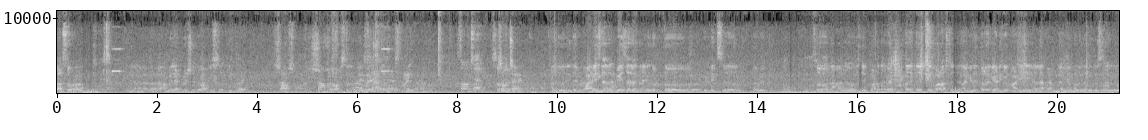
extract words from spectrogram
ದಾಸೋಹ. ಆಮೇಲೆ ಅಡ್ಮಿನಿಸ್ಟ್ರೇಟಿವ್ ಆಫೀಸ್ ಶಾಪ್ಸ್ ಶೌಚಾಲಯ. ಶೌಚಾಲಯ. ಅದು ಇದೆ ಮೇಡಮ್. ಬೇಸರ್ ಬೇಸರ್ ಅಂದ್ರೆ ಇದು ದೊಡ್ಡದು ಬಿಲ್ಡಿಂಗ್ಸ್ ಬರಬೇಕು. ಸೊ ನಾನು ವಿಸಿಟ್ ಮಾಡಿದಾಗ ನೋಡ್ತಾ ಇದ್ದೆ ಇಲ್ಲಿ ಬಹಳಷ್ಟು ಜನ ಗಿಡದೊಳಗೆ ಅಡುಗೆ ಮಾಡಿ ಎಲ್ಲ ಫ್ಯಾಮಿಲಿ ಅಲ್ಲೇ ಮಲಗೋದು ಬಿಸಿಲು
